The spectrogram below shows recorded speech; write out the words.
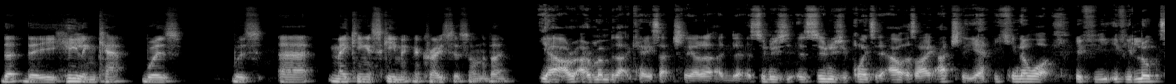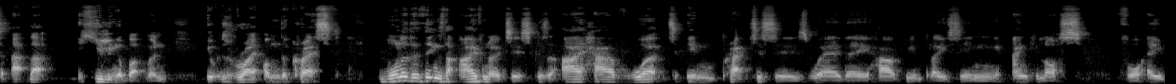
that the healing cap was was uh, making ischemic necrosis on the bone. Yeah, I, I, remember that case actually. And as soon as as soon as you pointed it out, as I was like, actually, yeah, you know what? If you if you looked at that healing abutment, it was right on the crest. One of the things that I've noticed, because I have worked in practices where they have been placing ankylos for a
